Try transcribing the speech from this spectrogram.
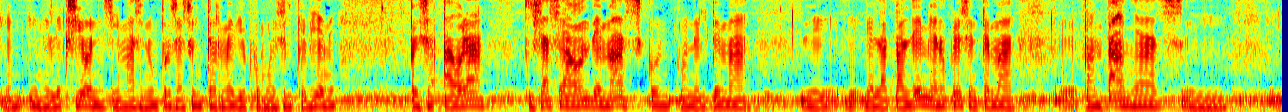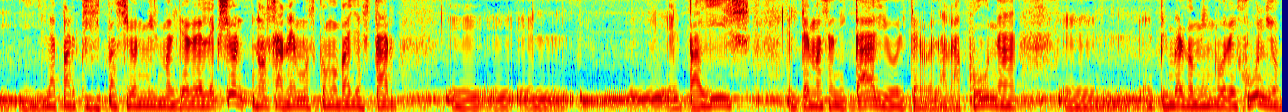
en, elecciones y más en un proceso intermedio como es el que viene, pues ahora quizás se ahonde más con, con el tema de, la pandemia, ¿no crees? En tema eh, campañas eh, y, la participación misma el día de la elección. No sabemos cómo vaya a estar eh, el, país, el tema sanitario, el tema de la vacuna, el, primer domingo de junio.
